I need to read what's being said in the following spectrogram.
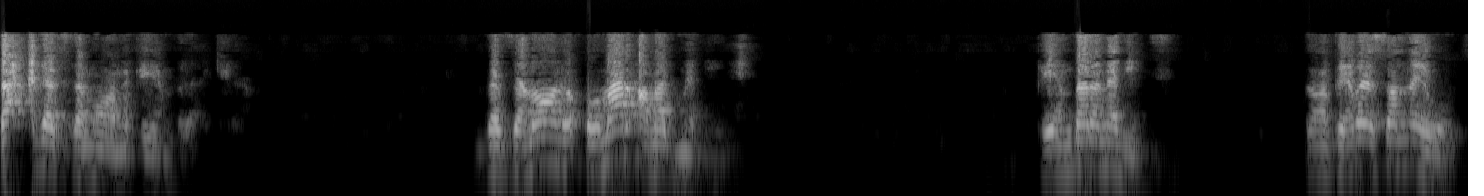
بعد از زمان پیامبر و زمان عمر آمد مدینه. پیامبر ندید. زمان پیامبر اسلام نیورد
